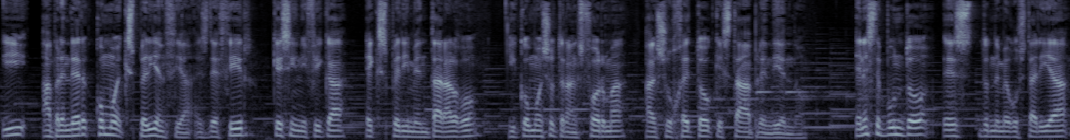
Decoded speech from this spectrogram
y aprender como experiencia, es decir, qué significa experimentar algo y cómo eso transforma al sujeto que está aprendiendo. En este punto es donde me gustaría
